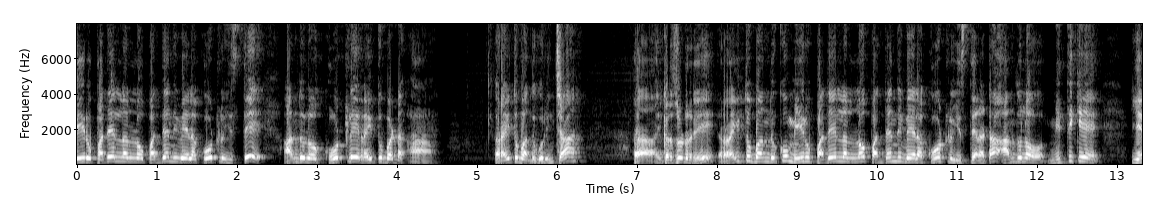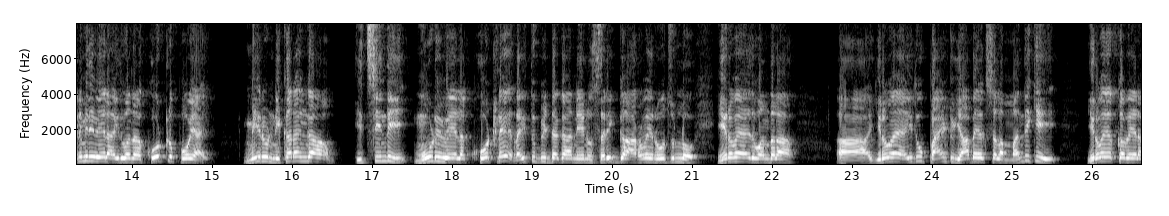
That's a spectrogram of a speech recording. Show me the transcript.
మీరు పదేళ్ళలో పద్దెనిమిది వేల కోట్లు ఇస్తే అందులో కోట్లే రైతు బడ్డ రైతు బంధు గురించా? ఇక్కడ చూడరి రైతు బంధుకు మీరు పదేళ్ళలో పద్దెనిమిది వేల కోట్లు ఇస్తేనట అందులో మితికే ఎనిమిది వేల ఐదు వందల కోట్లు పోయాయి. మీరు నికరంగా ఇచ్చింది మూడు వేల కోట్లే రైతు బిడ్డగా నేను సరిగ్గా అరవై రోజుల్లో ఇరవై ఐదు వందల ఇరవై ఐదు పాయింట్ యాభై లక్షల మందికి ఇరవై ఒక్క వేల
